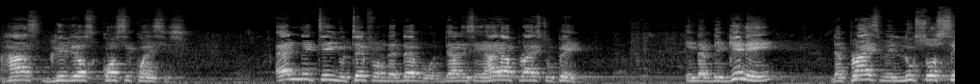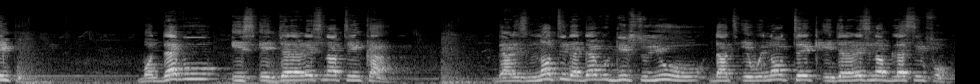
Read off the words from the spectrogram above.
has grievous consequences. Anything you take from the devil, there is a higher price to pay. In the beginning, the price may look so simple. But devil is a generational thinker. There is nothing the devil gives to you that he will not take a generational blessing for.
